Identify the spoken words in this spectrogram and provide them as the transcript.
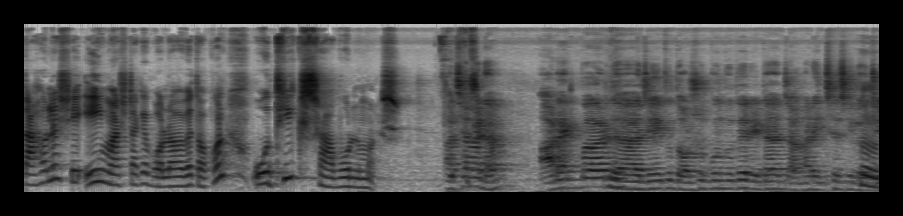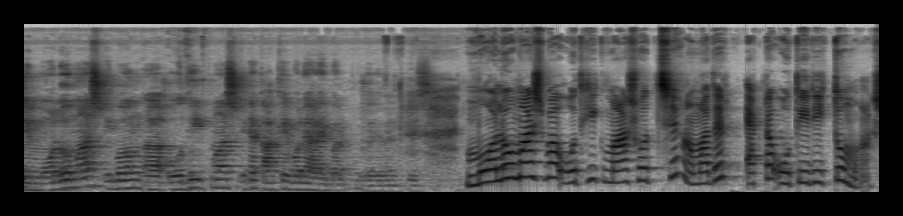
তাহলে সে এই মাসটাকে বলা হবে তখন অধিক শ্রাবণ মাস। আচ্ছা ম্যাডাম আর একবার যেহেতু দর্শক বন্ধুদের এটা জানার ইচ্ছে ছিল যে মলমাস এবং অধিক মাস এটা কাকে বলে? আরেকবার বলে দেবেন প্লিজ মলমাস বা অধিক মাস হচ্ছে আমাদের একটা অতিরিক্ত মাস।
